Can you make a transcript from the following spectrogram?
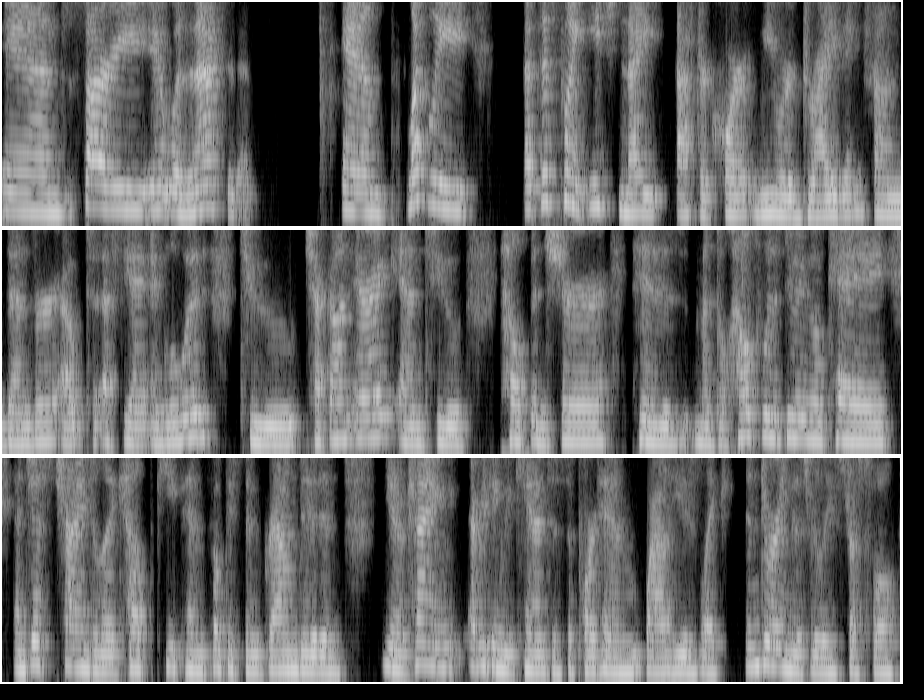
And sorry, it was an accident. And luckily, at this point, each night after court, we were driving from Denver out to FCI Englewood to check on Eric and to help ensure his mental health was doing okay and just trying to like help keep him focused and grounded and, you know, trying everything we can to support him while he's like enduring this really stressful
